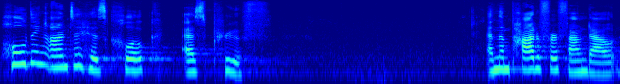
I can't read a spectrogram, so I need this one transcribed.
holding onto his cloak as proof. And then Potiphar found out,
